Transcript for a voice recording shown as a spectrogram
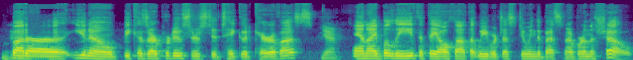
But uh, you know, because our producers did take good care of us, Yeah. and I believe that they all thought that we were just doing the best number on the show.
